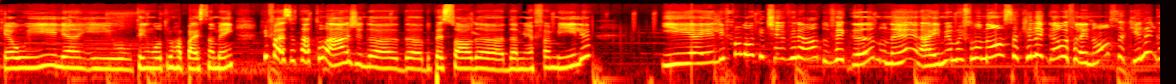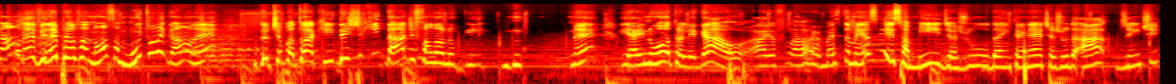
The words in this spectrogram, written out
que é o William e o, tem um outro rapaz também, que faz a tatuagem do, do, do pessoal da, da minha família. E aí ele falou que tinha virado vegano, né? Aí minha mãe falou, nossa, que legal. Eu falei, nossa, que legal, né? Virei pra ela e falei, nossa, muito legal, né? Eu, tipo, eu tô aqui desde que idade falando né? E aí no outro é legal. Aí eu falo, ah, mas também é assim, isso, a mídia ajuda, a internet ajuda a gente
